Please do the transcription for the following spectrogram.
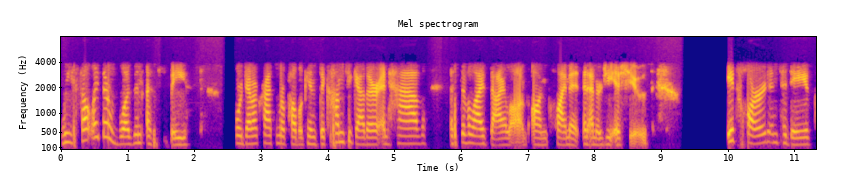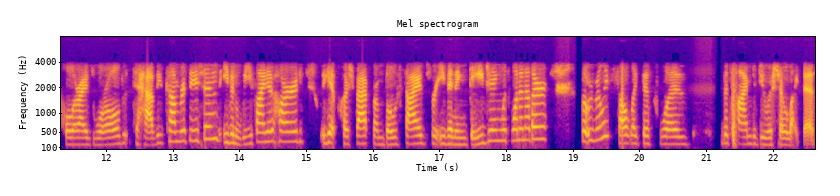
we felt like there wasn't a space for Democrats and Republicans to come together and have a civilized dialogue on climate and energy issues. It's hard in today's polarized world to have these conversations. Even we find it hard. We get pushback from both sides for even engaging with one another. But we really felt like this was the time to do a show like this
